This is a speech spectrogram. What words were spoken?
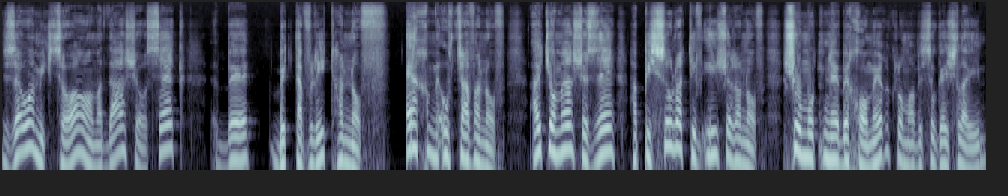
זהו המקצוע או המדע שעוסק ב, בתבליט הנוף. איך מעוצב הנוף. הייתי אומר שזה הפיסול הטבעי של הנוף, שהוא מותנה בחומר, כלומר בסוגי סלעים,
